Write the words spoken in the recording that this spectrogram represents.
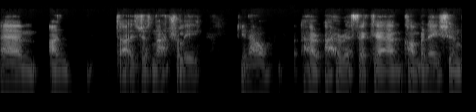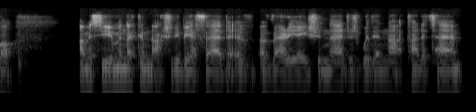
um, and that is just naturally, you know, a, a horrific um, combination. But I'm assuming there can actually be a fair bit of, of variation there just within that kind of term.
